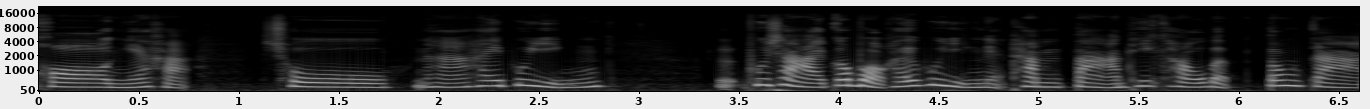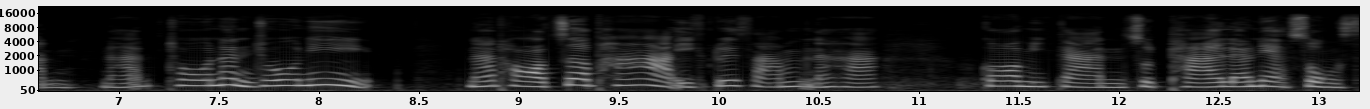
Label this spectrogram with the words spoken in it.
คอลอย่างเงี้ยค่ะ โชว์นะคะให้ผู้หญิง ผู้ชายก็บอกให้ผู้หญิงเนี่ยทำตามที่เขาแบบต้องการนะคะโชว์นั่นโชว์นี่นะถอดเสื้อผ้าอีกด้วยซ้ำนะคะ ก็มีการสุดท้ายแล้วเนี่ยส่งส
